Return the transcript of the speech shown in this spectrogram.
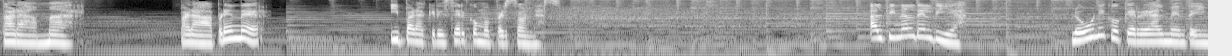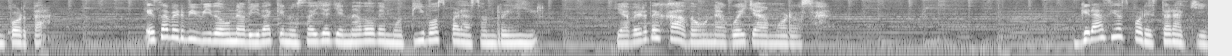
para amar, para aprender y para crecer como personas. Al final del día, lo único que realmente importa es haber vivido una vida que nos haya llenado de motivos para sonreír y haber dejado una huella amorosa. Gracias por estar aquí.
